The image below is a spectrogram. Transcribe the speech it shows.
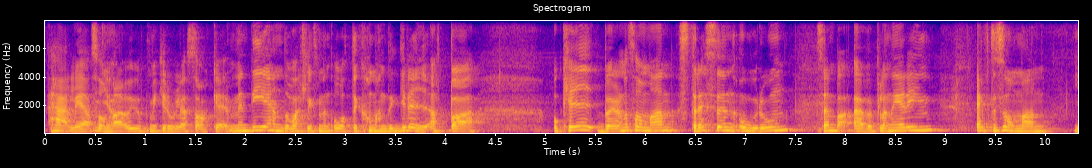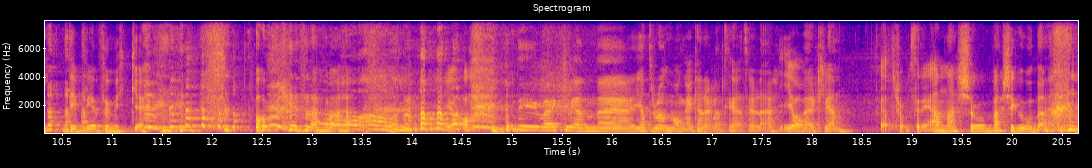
härliga sommar Ja. och gjort mycket roliga saker. Men det har ändå varit liksom en återkommande grej att bara Okej, början av sommaren, stressen, oron, sen bara överplanering. Efter sommaren, det blev för mycket. och sen bara, ja. Det är verkligen, eh, jag tror att många kan relatera till det där. Ja. Verkligen. Jag tror också det. Annars så varsågoda.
